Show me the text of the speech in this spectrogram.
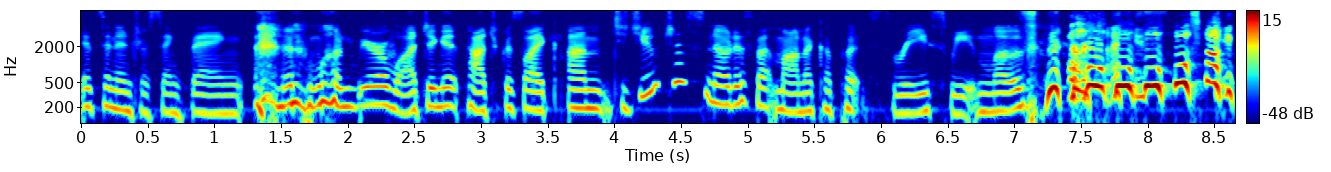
it's an interesting thing. when we were watching it, Patrick was like, um, did you just notice that Monica put three sweet and lows in her iced tea?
